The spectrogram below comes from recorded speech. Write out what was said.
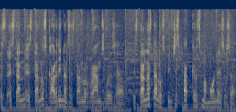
est- están, están los Cardinals, están los Rams, güey, o sea, están hasta los pinches Packers mamones, o sea.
